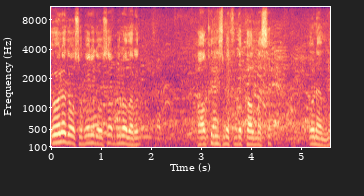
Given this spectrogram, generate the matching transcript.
Öyle de olsa böyle de olsa buraların halkın hizmetinde kalması önemli.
